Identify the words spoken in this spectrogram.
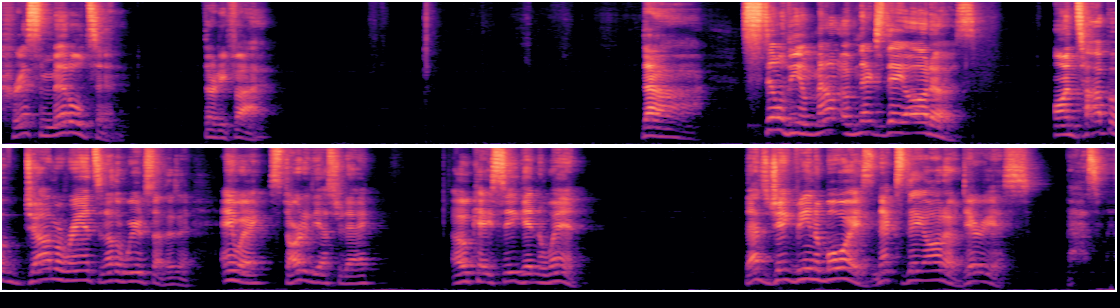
Khris Middleton, thirty five. Ah, still the amount of next day autos on top of Ja Morant's and other weird stuff. Anyway, started yesterday. OKC getting a win. That's Jake V and the boys. Next day auto, Darius Bazley.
